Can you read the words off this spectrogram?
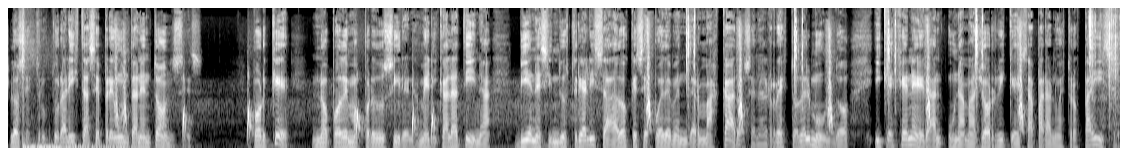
Los estructuralistas se preguntan entonces, ¿por qué no podemos producir en América Latina bienes industrializados que se pueden vender más caros en el resto del mundo y que generan una mayor riqueza para nuestros países?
